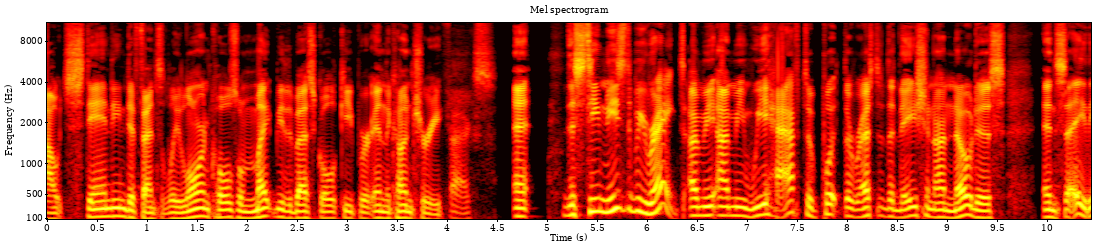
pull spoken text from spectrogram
outstanding defensively. Lauren Kozal might be the best goalkeeper in the country. Facts. And this team needs to be ranked. I mean, I mean, we have to put the rest of the nation on notice and say,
